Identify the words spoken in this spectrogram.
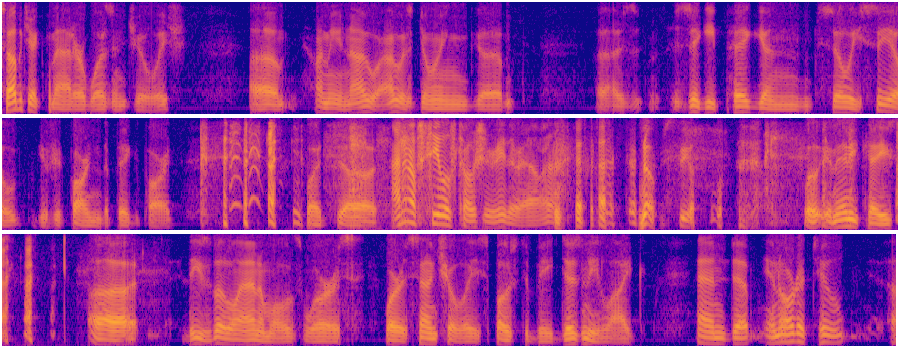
subject matter wasn't Jewish. Um, I mean, I, I was doing uh, uh, Ziggy Pig and Silly Seal. if You pardon the pig part, but uh, I don't know if seal is kosher either, Al. no seal. Well, in any case, uh, these little animals were were essentially supposed to be Disney-like, and uh, in order to, uh,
